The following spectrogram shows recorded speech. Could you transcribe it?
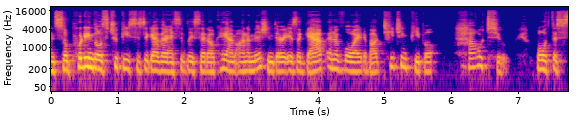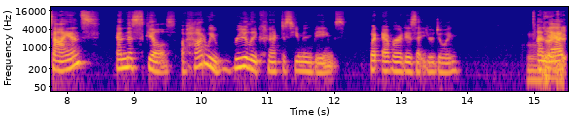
And so, putting those two pieces together, I simply said, okay, I'm on a mission. There is a gap and a void about teaching people how to, both the science and the skills of how do we really connect as human beings, whatever it is that you're doing. Mm-hmm. And that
